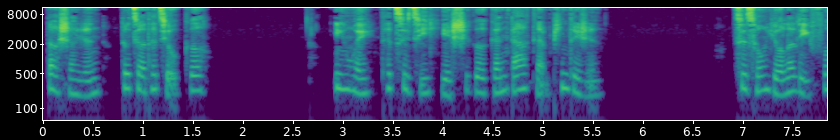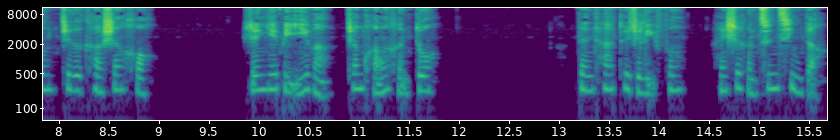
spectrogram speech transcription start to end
道上人都叫他九哥，因为他自己也是个敢打敢拼的人。自从有了李峰这个靠山后，人也比以往张狂了很多。但他对着李峰还是很尊敬的。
